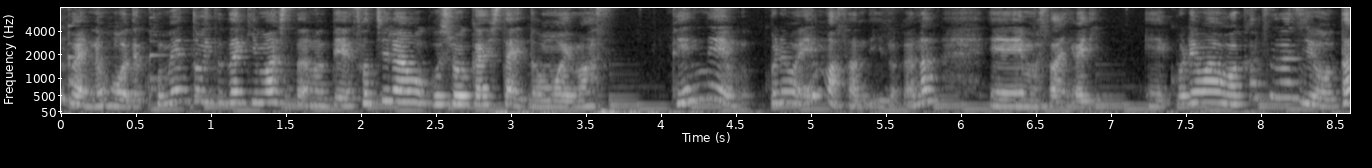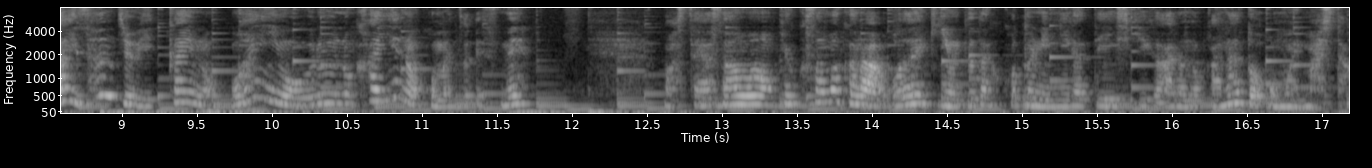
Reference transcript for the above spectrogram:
Spotify の方でコメントをいただきましたので、そちらをご紹介したいと思います。ペンネーム、これはエンマさんでいいのかな、えー、エンマさんより、えー、これは若津ラジオ第31回のワインを売るの回へのコメントですね。マスター屋さんはお客様からお代金をいただくことに苦手意識があるのかなと思いました。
